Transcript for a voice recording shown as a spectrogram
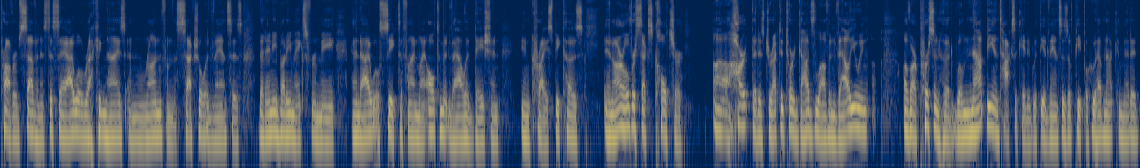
Proverbs 7 is to say, I will recognize and run from the sexual advances that anybody makes for me, and I will seek to find my ultimate validation in Christ. Because in our oversexed culture, a heart that is directed toward God's love and valuing of our personhood will not be intoxicated with the advances of people who have not committed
